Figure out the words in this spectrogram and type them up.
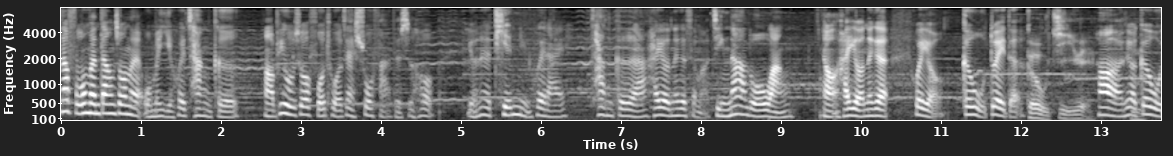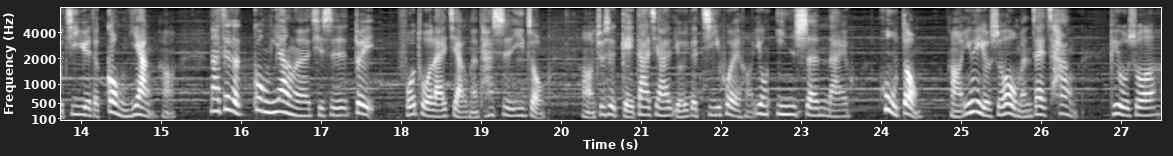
那佛门当中呢，我们也会唱歌啊，譬如说佛陀在说法的时候，有那个天女会来唱歌啊，还有那个什么紧那罗王哦，还有那个会有歌舞队的歌舞伎乐啊，就歌舞伎乐的供养哈。那这个供养呢，其实对。佛陀来讲呢，它是一种啊，就是给大家有一个机会哈，用音声来互动啊。因为有时候我们在唱，譬如说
